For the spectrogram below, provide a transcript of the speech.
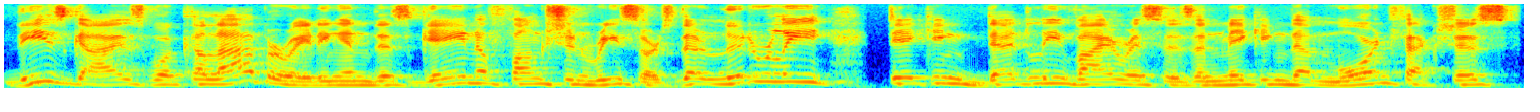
these guys were collaborating in this gain of function research. They're literally taking deadly viruses and making them more infectious,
